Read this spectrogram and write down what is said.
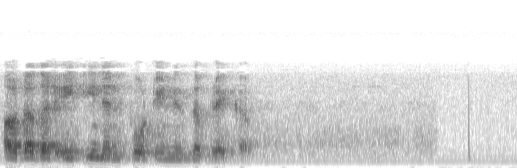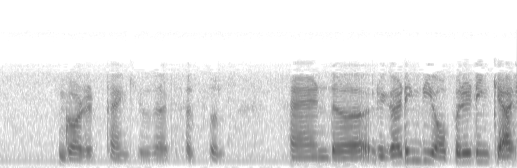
Out of that, 18 and 14 is the breakup. Got it. Thank you. That's helpful. And uh, regarding the operating cash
